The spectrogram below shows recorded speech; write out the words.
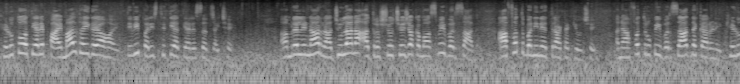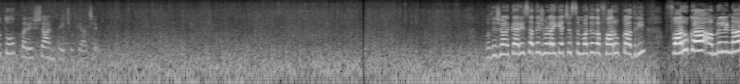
ખેડૂતો અત્યારે પાયમાલ થઈ ગયા હોય તેવી પરિસ્થિતિ અત્યારે સર્જાઈ છે. અમરેલીના રાજુલાના આ દ્રશ્યો છે જ્યાં કમોસમી વરસાદ આફત બનીને ત્રાટક્યો છે. અને આફતરૂપી વરસાદને કારણે ખેડૂતો પરેશાન થઈ ચૂક્યા છે. વધુ જાણકારી સાથે જોડાઈ ગયા છે સંવાદદાતા ફારૂક કાદરી. ફારૂક અમરેલીના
